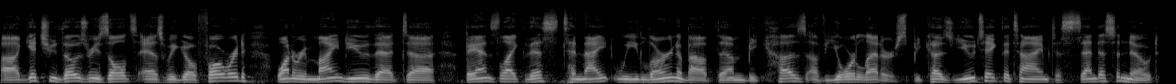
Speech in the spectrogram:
uh, get you those results as we go forward. Want to remind you that uh, bands like this tonight, we learn about them because of your letters, because you take the time to send us a note.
